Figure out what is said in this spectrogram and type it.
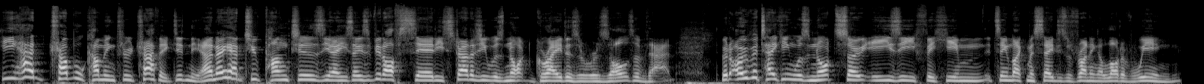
he had trouble coming through traffic, didn't he? I know he had two punctures. You know, he's, he's a bit offset. His strategy was not great as a result of that. But overtaking was not so easy for him. It seemed like Mercedes was running a lot of wing.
